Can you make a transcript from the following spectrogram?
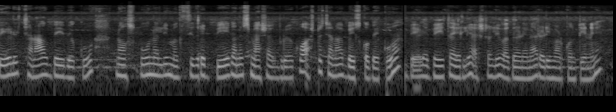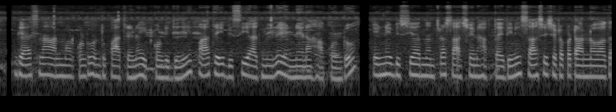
ಬೇಳೆ ಚೆನ್ನಾಗಿ ಬೇಯಬೇಕು. ನಾವು ಸ್ಪೂನಲ್ಲಿ ಮಗ್ಸಿದ್ರೆ ಬೇಗನೆ ಸ್ಮ್ಯಾಶ್ ಆಗಿಬಿಡಬೇಕು. ಅಷ್ಟು ಚೆನ್ನಾಗಿ ಬೇಯಿಸ್ಕೋಬೇಕು. ಬೇಳೆ ಬೇಯ್ತಾ ಇರಲಿ, ಅಷ್ಟರಲ್ಲಿ ಒಗ್ಗರಣೆನ ರೆಡಿ ಮಾಡ್ಕೊತೀನಿ. ಗ್ಯಾಸ್ನ ಆನ್ ಮಾಡಿಕೊಂಡು ಒಂದು ಪಾತ್ರೆನ ಇಟ್ಕೊಂಡಿದ್ದೀನಿ. ಪಾತ್ರೆ ಬಿಸಿ ಆದಮೇಲೆ ಎಣ್ಣೆನ ಹಾಕ್ಕೊಂಡು ಎಣ್ಣೆ ಬಿಸಿ ಆದ ನಂತರ ಸಾಸಿವೆನ ಹಾಕ್ತಾ ಇದ್ದೀನಿ. ಸಾಸಿವೆ ಚಟಪಟ ಅನ್ನೋವಾಗ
